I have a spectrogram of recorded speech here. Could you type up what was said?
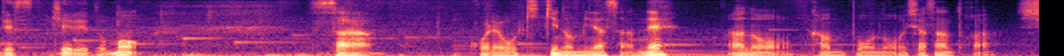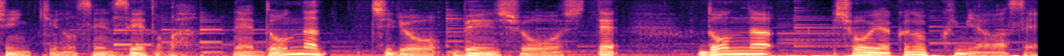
ですけれども。さあこれお聞きの皆さんねあの漢方のお医者さんとか鍼灸の先生とかねどんな治療弁償をしてどんな生薬の組み合わせ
